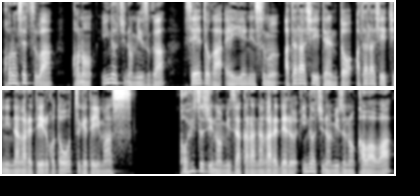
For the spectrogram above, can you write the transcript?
この説はこの命の水が生徒が永遠に住む新しい天と新しい地に流れていることを告げています。子羊の水から流れ出る命の水の川は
